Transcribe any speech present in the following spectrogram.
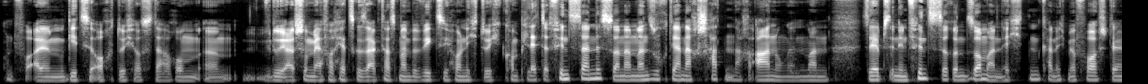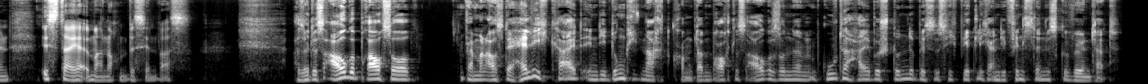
Und vor allem geht es ja auch durchaus darum, ähm, wie du ja schon mehrfach jetzt gesagt hast, man bewegt sich auch nicht durch komplette Finsternis, sondern man sucht ja nach Schatten, nach Ahnungen. Man, selbst in den finsteren Sommernächten, kann ich mir vorstellen, ist da ja immer noch ein bisschen was. Also das Auge braucht so wenn man aus der Helligkeit in die dunkle Nacht kommt, dann braucht das Auge so eine gute halbe Stunde, bis es sich wirklich an die Finsternis gewöhnt hat.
